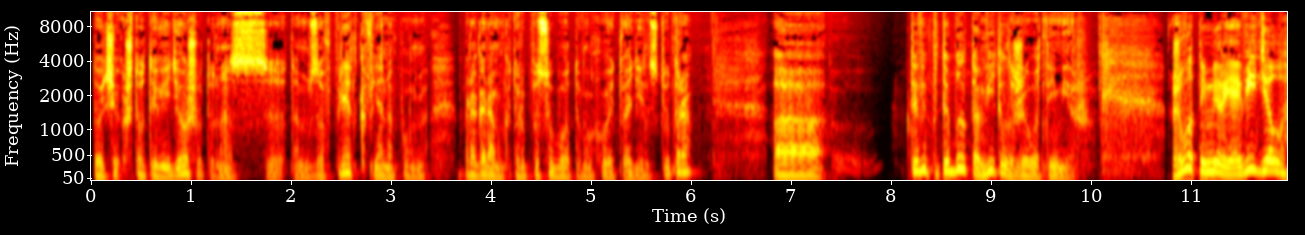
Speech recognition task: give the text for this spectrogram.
то, что ты ведешь, вот у нас э, там «Зов предков», я напомню, программа, которая по субботам выходит в 11 утра. А, ты, ты был там, видел «Животный мир»? Животный мир я видел,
